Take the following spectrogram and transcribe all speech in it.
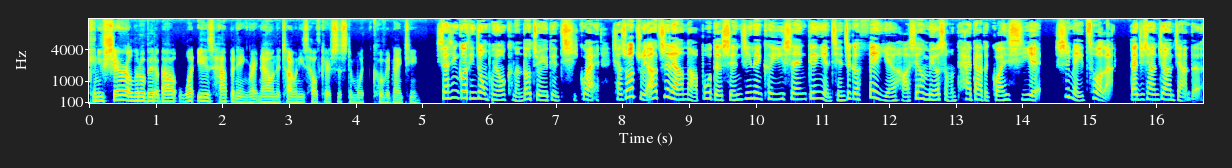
can you share a little bit about what is happening right now in the Taiwanese healthcare system with COVID 19? 相信各位听众朋友可能都觉得有点奇怪，想说主要治疗脑部的神经内科医生跟眼前这个肺炎好像没有什么太大的关系耶，是没错啦。但就像这样讲的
